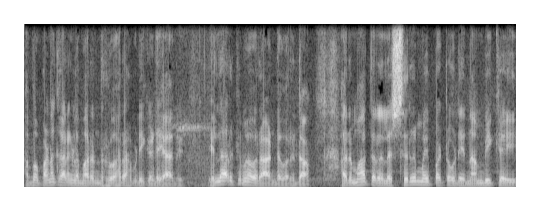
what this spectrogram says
அப்போ பணக்காரங்களை மறந்துடுவார்? அப்படி கிடையாது. எல்லாருக்குமே அவர் ஆண்டவர் தான். அது மாத்திரம் இல்லை சிறுமைப்பட்டவுடைய நம்பிக்கை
